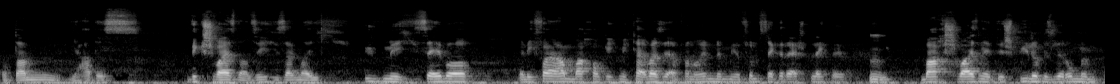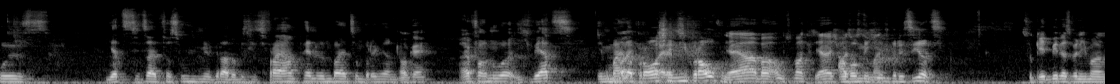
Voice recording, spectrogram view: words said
Und dann, ja, das Wickschweißen an sich. Ich sag mal, ich übe mich selber. Wenn ich Feierabend mache, hocke ich mich teilweise einfach nur hin, nehme mir fünf Sekretärsplechte, Hm. mach, schweiß nicht das Spiel ein bisschen rum dem Puls. Jetzt zur Zeit versuche ich mir gerade ein bisschen das Freihandpendeln beizubringen. Okay. Einfach nur, ich werde es in meiner bei- Branche bei- nie brauchen. Ja, ja, aber ums mal, ja, ich weiß, aber mich interessiert's. So geht mir das, wenn ich mal,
